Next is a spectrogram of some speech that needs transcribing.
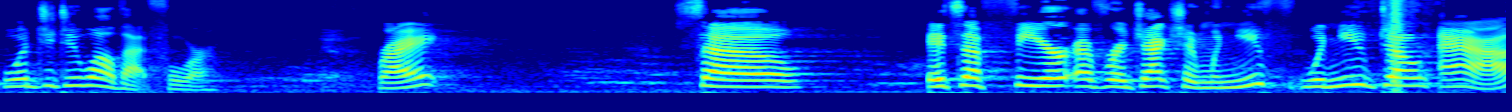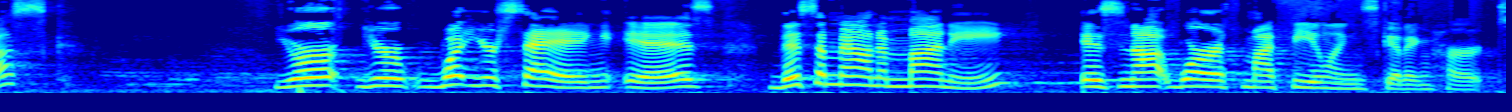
What'd you do all that for? Right? So It's a fear of rejection. When you when you don't ask, you're, you're, what you're saying is this amount of money is not worth my feelings getting hurt.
